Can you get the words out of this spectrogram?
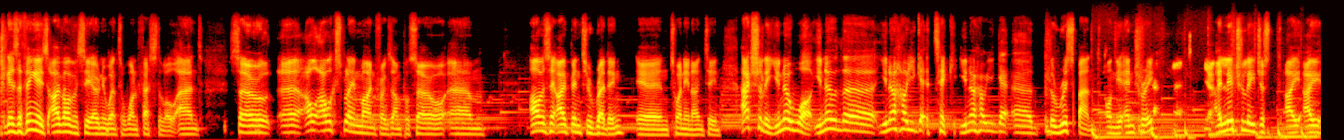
Because the thing is, I've obviously only went to one festival, and so uh, I'll, I'll explain mine. For example, so um, obviously I've been to Reading in 2019. Actually, you know what? You know the you know how you get a ticket. You know how you get uh, the wristband on the entry. yeah. I literally just I I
